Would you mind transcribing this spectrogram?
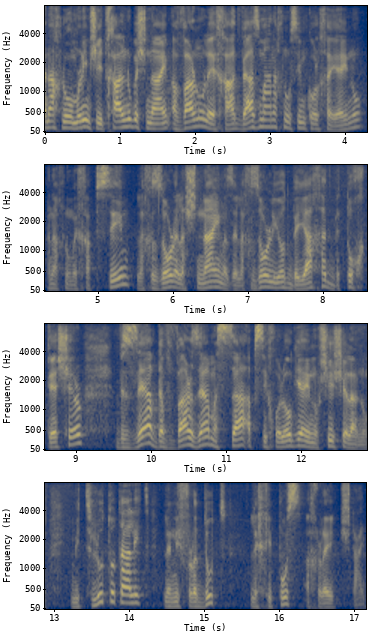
אנחנו אומרים שהתחלנו בשניים, עברנו לאחד, ואז מה אנחנו עושים כל חיינו? אנחנו מחפשים לחזור אל השניים הזה, לחזור להיות ביחד בתוך קשר, וזה הדבר, זה המסע הפסיכולוגי האנושי שלנו, מתלות טוטאלית לנפרדות, לחיפוש אחרי שתיים.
